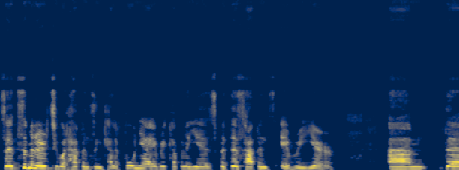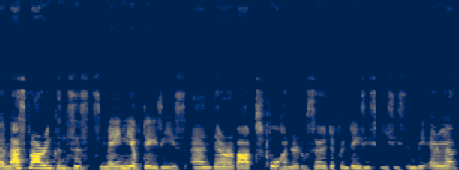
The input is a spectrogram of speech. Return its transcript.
So it's similar to what happens in California every couple of years, but this happens every year. Um, the mass flowering consists mainly of daisies, and there are about 400 or so different daisy species in the area.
